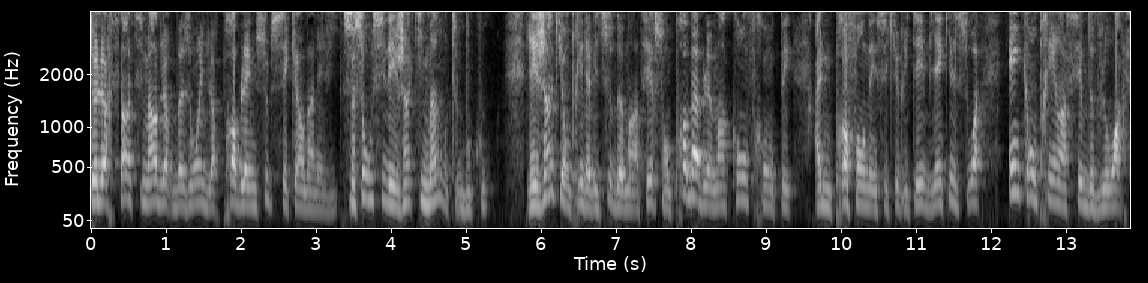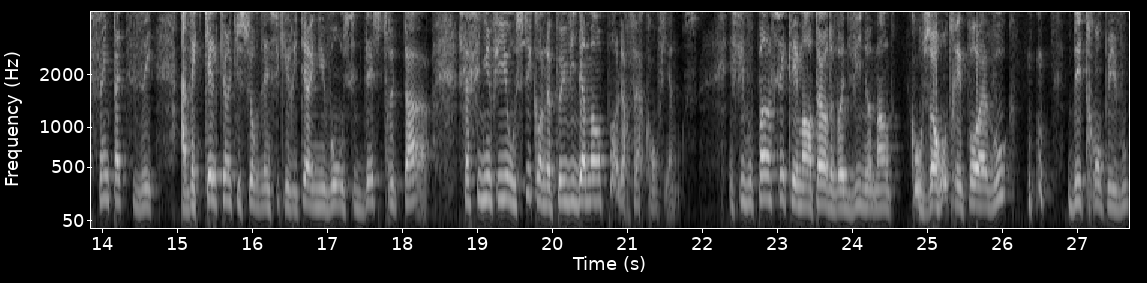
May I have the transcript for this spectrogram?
de leurs sentiments, de leurs besoins et de leurs problèmes subséquents dans la vie. Ce sont aussi des gens qui mentent beaucoup. Les gens qui ont pris l'habitude de mentir sont probablement confrontés à une profonde insécurité, bien qu'il soit incompréhensible de vouloir sympathiser avec quelqu'un qui souffre de l'insécurité à un niveau aussi destructeur. Ça signifie aussi qu'on ne peut évidemment pas leur faire confiance. Et si vous pensez que les menteurs de votre vie ne mentent qu'aux autres et pas à vous, détrompez-vous.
